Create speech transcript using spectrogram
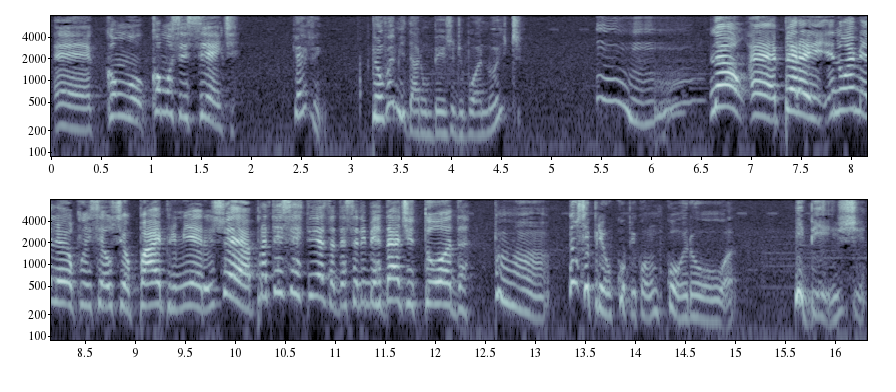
É. Como, como se sente? Kevin, não vai me dar um beijo de boa noite? Não, é, peraí, não é melhor eu conhecer o seu pai primeiro? Isso é, pra ter certeza dessa liberdade toda. Hum, não se preocupe com um coroa. Me beije.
